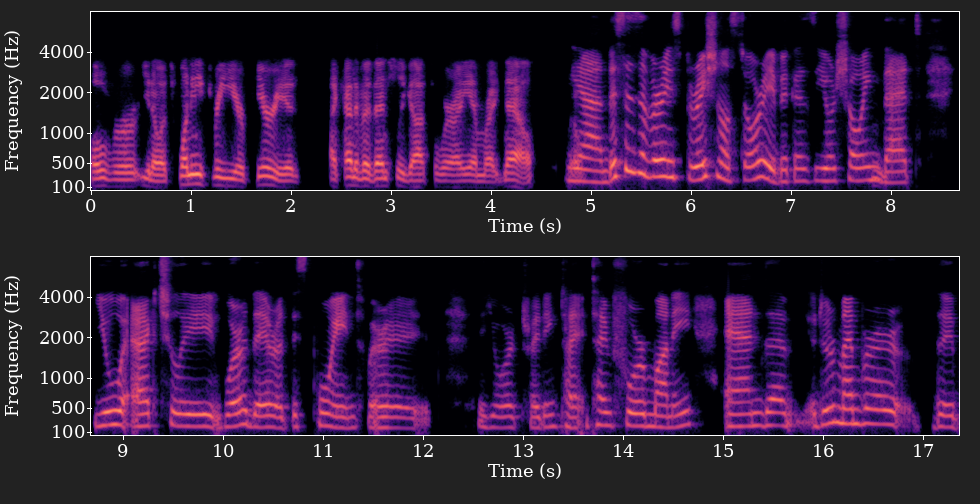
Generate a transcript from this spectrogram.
over, you know, a 23 year period, I kind of eventually got to where I am right now. Yeah, this is a very inspirational story because you're showing mm. that you actually were there at this point where you're trading time, time for money. And um, do you remember the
